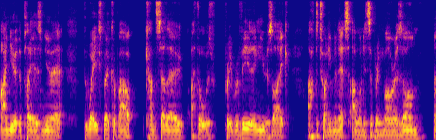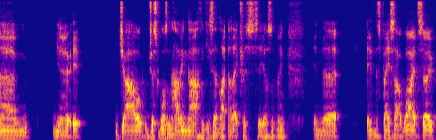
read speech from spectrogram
I knew it, the players knew it. The way he spoke about Cancelo, I thought was pretty revealing. He was like, after 20 minutes, I wanted to bring Mahrez on. Um, you know, it João just wasn't having that. I think he said like electricity or something in the in the space out wide. So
